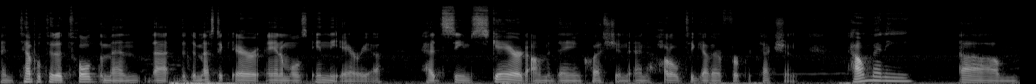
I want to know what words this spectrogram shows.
And Templeton had told the men that the domestic air animals in the area had seemed scared on the day in question and huddled together for protection. How many um,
